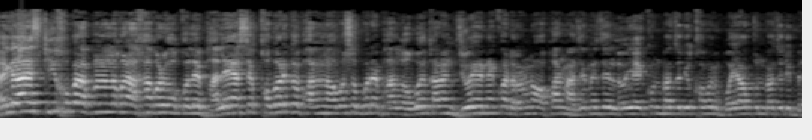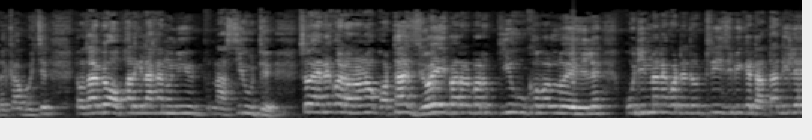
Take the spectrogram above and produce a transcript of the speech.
হাই গাইজ কি খবৰ আপোনালোকৰ আশা কৰোঁ সকলোৱে ভালে আছে। খবৰকৈ ভাল নহ'ব চবৰে ভাল হ'বই। কাৰণ জয় এনেকুৱা ধৰণৰ অফাৰ মাজে মাজে লৈ আহে। কোনোবা যদি খবৰ বয়াও কোনোবা যদি ব্ৰেকআপ হৈছিল তথাপিও অফাৰগিলাখন শুনি নাচি উঠে। চ' এনেকুৱা ধৰণৰ কথা জয় এইবাৰৰ বাৰু কি সুখবৰ লৈ আহিলে? কেইদিনমান আগতেতো থ্ৰী জি বিকে ডাটা দিলে।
